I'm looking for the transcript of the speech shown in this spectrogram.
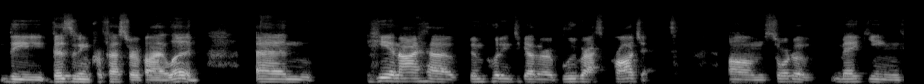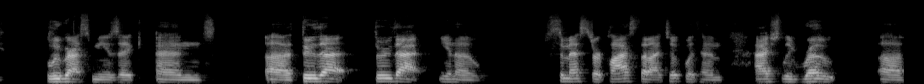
the visiting professor of violin. And he and I have been putting together a bluegrass project um, sort of making bluegrass music and uh, through that through that you know semester class that I took with him, I actually wrote uh,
